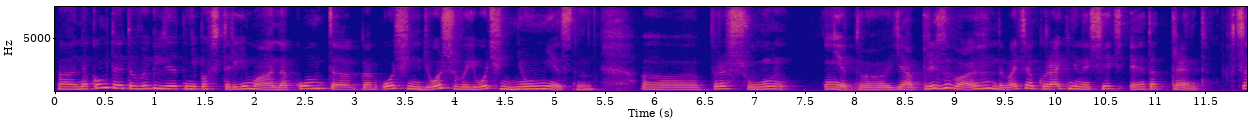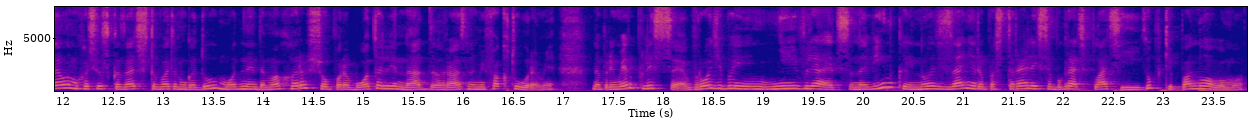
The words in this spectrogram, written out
А, на ком-то это выглядит неповторимо, а на ком-то как очень дешево и очень неуместно. А, прошу нет, э, я призываю, давайте аккуратнее носить этот тренд. В целом хочу сказать, что в этом году модные дома хорошо поработали над разными фактурами. Например, плиссе. Вроде бы не является новинкой, но дизайнеры постарались обыграть платья и юбки по-новому.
